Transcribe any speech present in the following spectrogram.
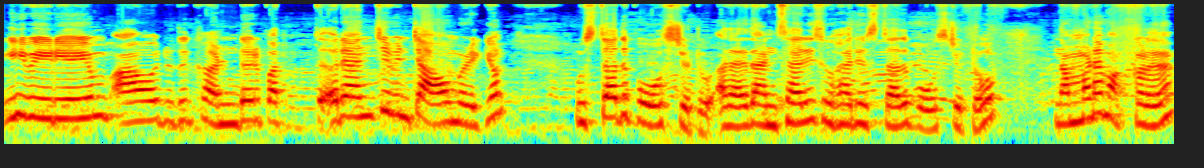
ഈ വീഡിയോയും ആ ഒരു ഇത് കണ്ട് ഒരു പത്ത് ഒരു അഞ്ച് മിനിറ്റ് ആവുമ്പോഴേക്കും ഉസ്താദ് പോസ്റ്റ് ഇട്ടു. അതായത് അൻസാരി സുഹാരി ഉസ്താദ് പോസ്റ്റ് ഇട്ടു. നമ്മുടെ മക്കൾ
